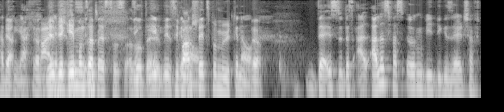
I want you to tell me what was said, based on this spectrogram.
Ja. patriarchal. Wir, wir geben unser sind. Bestes. Also Wir äh, wir, sie waren genau. stets bemüht. Genau. Ja. da ist so das all- alles, was irgendwie die Gesellschaft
